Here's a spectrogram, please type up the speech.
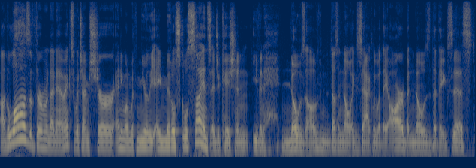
Uh, the laws of thermodynamics, which I'm sure anyone with merely a middle school science education even knows of, doesn't know exactly what they are, but knows that they exist,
